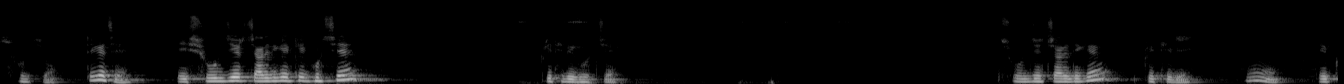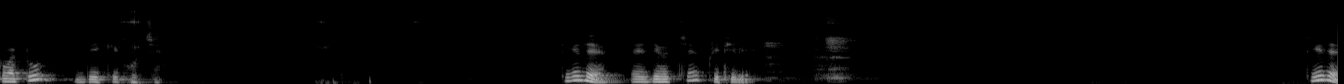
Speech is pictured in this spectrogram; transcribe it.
সূর্য। ঠিক আছে? এই সূর্যের চারিদিকে কে ঘুরছে? পৃথিবী ঘুরছে। সূর্যের চারিদিকে পৃথিবী। হুম। এরকম একটু বেঁকে ঘুরছে। ঠিক আছে? এই যে হচ্ছে পৃথিবী। ঠিক আছে?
